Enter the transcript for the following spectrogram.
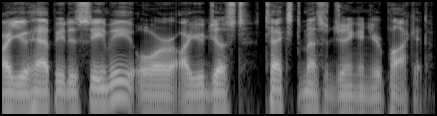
Are you happy to see me, or are you just text messaging in your pocket?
